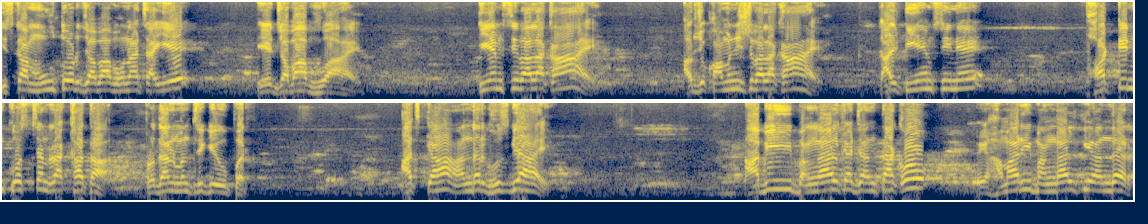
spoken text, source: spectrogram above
इसका मुँह तोड़ जवाब होना चाहिए। ये जवाब हुआ है। टीएमसी वाला कहाँ है? और जो कम्युनिस्ट वाला कहाँ है? कल टीएमसी ने 14 क्वेश्चन रखा था प्रधानमंत्री के ऊपर। आज कहाँ अंदर घुस गया है? अभी बंगाल का जनता को हमारी बंगाल के अंदर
